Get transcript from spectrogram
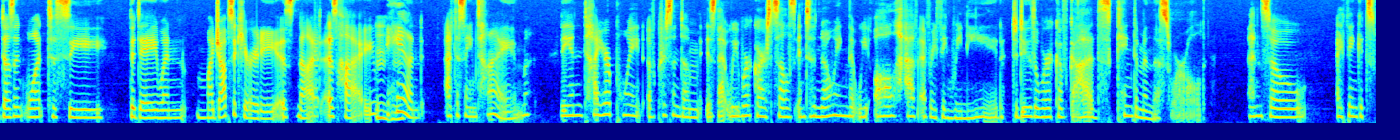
doesn't want to see the day when my job security is not as high. Mm-hmm. And at the same time, the entire point of Christendom is that we work ourselves into knowing that we all have everything we need to do the work of God's kingdom in this world. And so I think it's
